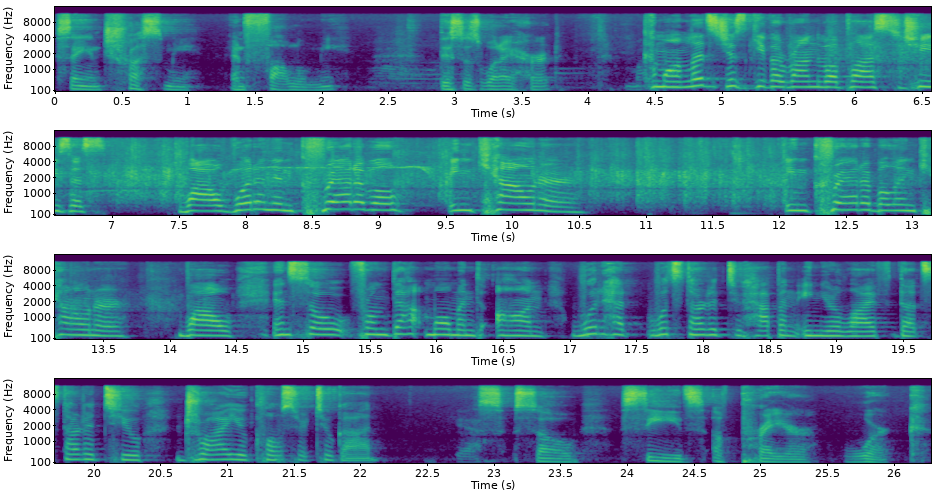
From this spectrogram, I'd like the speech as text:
saying, Trust me and follow me. This is what I heard. Come on, let's just give a round of applause to Jesus. Wow, what an incredible encounter! Incredible encounter. Wow. And so from that moment on, what had what started to happen in your life that started to draw you closer to God? Yes. So seeds of prayer work.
